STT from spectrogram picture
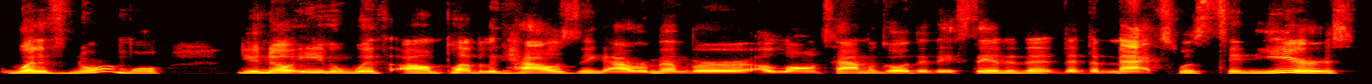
what is normal you know even with um public housing i remember a long time ago that they said that that the max was 10 years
